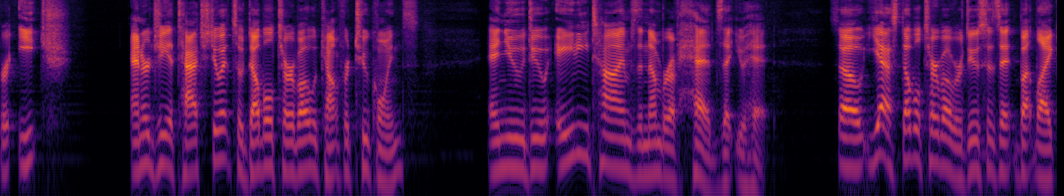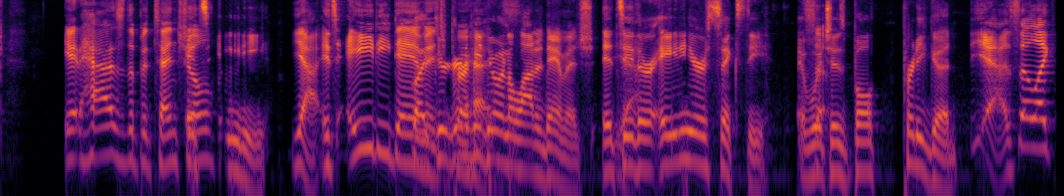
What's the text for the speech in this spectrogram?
for each energy attached to it. So double turbo would count for two coins. And you do 80 times the number of heads that you hit. So, yes, double turbo reduces it, but like it has the potential. it's 80 yeah, it's 80 damage. like you're going to be doing a lot of damage it's Yeah. either 80 or 60 which is both pretty good Yeah, so like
